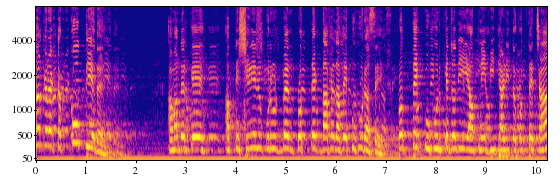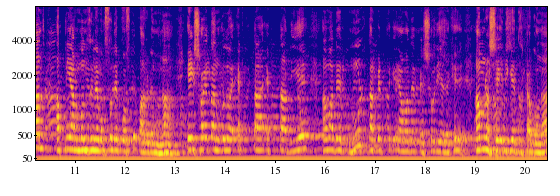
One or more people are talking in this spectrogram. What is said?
সরকার একটা কোপ দিয়ে দেয় আমাদেরকে আপনি সিঁড়ির উপর উঠবেন, প্রত্যেক দাফে দাফে কুকুর আছে। প্রত্যেক কুকুরকে যদি আপনি বিতাড়িত করতে চান, আপনি আর মঞ্জিলে মকসদে পৌঁছতে পারবেন না। এই শয়তানগুলো একটা একটা দিয়ে আমাদের মূল টার্গেট থেকে আমাদেরকে সরিয়ে রেখে আমরা সেই দিকে তাকাবো না।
